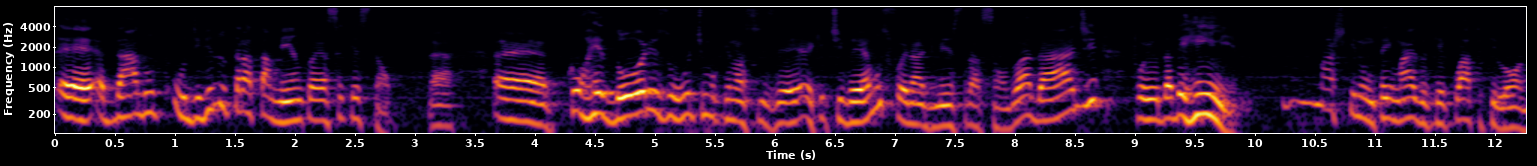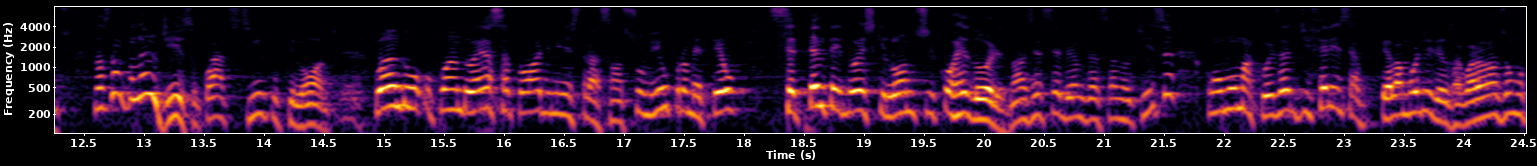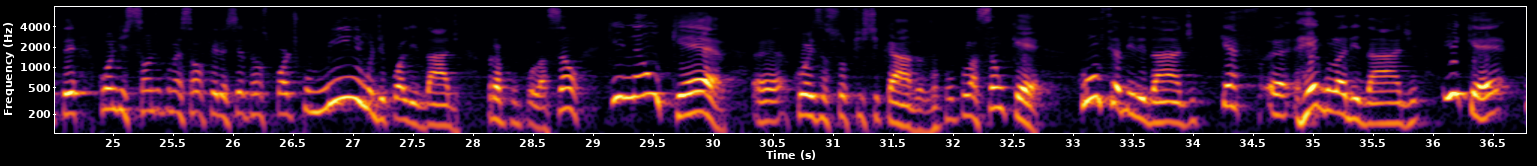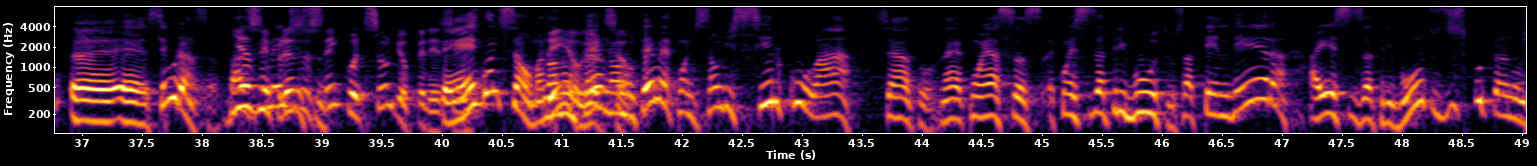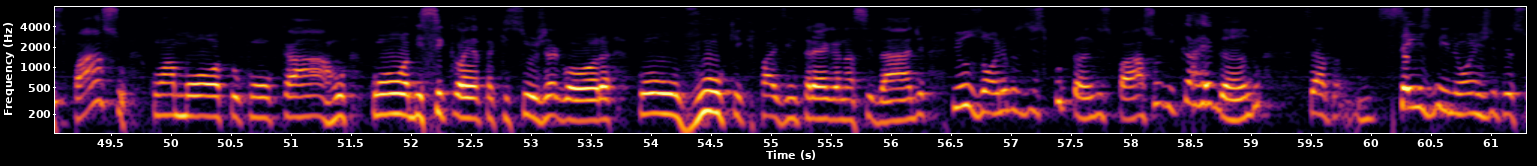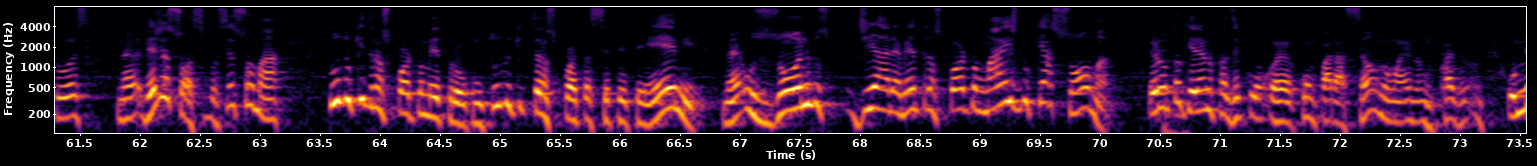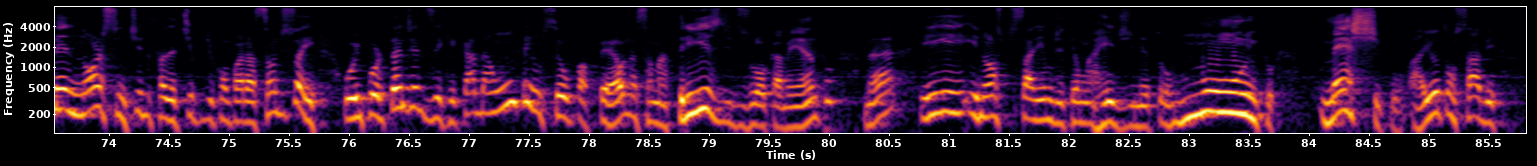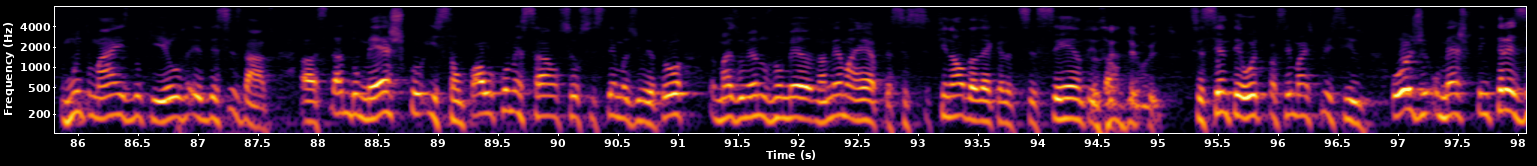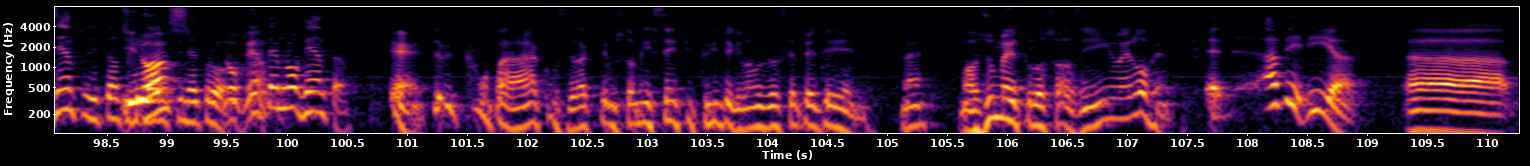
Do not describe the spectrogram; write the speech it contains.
é, dado o devido tratamento a essa questão. Né? É, corredores, o último que nós fizer, que tivemos foi na administração do Haddad, foi o da Berrini. Hum, acho que não tem mais do que 4 quilômetros. Nós estamos falando disso, 4, 5 quilômetros. Quando, quando essa atual administração assumiu, prometeu 72 quilômetros de corredores. Nós recebemos essa notícia como uma coisa diferenciada. Pelo amor de Deus, agora nós vamos ter condição de começar a oferecer transporte com mínimo de qualidade para a população que não quer é, coisas sofisticadas. A população quer confiabilidade, quer é, regularidade e quer é, é, segurança. E as empresas têm condição de oferecer Tem isso? condição, mas Tem nós, não temos, nós não temos a condição de circular, certo? Né, com, essas, com esses atributos, atender a, a, esses atributos, disputando o espaço com a moto, com o carro, com a bicicleta que surge agora, com o VUC que faz entrega na cidade e os ônibus disputando espaço e carregando certo? 6 milhões de pessoas. Né? Veja só, se você somar tudo que transporta o metrô com tudo que transporta a CPTM, né, os ônibus diariamente transportam mais do que a soma. Eu não estou querendo fazer é, comparação, não, é, não faz o menor sentido fazer tipo de comparação disso aí. O importante é dizer que cada um tem o seu papel nessa matriz de deslocamento, né? E, e nós precisaríamos de ter uma rede de metrô muito, México, Ailton sabe muito mais do que eu desses dados. A cidade do México e São Paulo começaram seus sistemas de metrô mais ou menos me, na mesma época, final da década de 60 68. 68, para ser mais preciso. Hoje o México tem 300 e tantos e quilômetros de metrô. 90? Nós temos 90. É, teve que comparar, considerar que temos também 130 quilômetros da CPTM, né? Mas o metrô sozinho é 90. É, haveria, uh,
